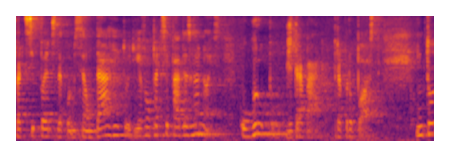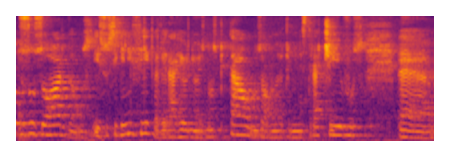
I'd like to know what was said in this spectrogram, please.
participantes da comissão da reitoria vão participar das reuniões, o grupo de trabalho para a proposta. Em todos os órgãos, isso significa haverá reuniões no hospital, nos órgãos administrativos, eh,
